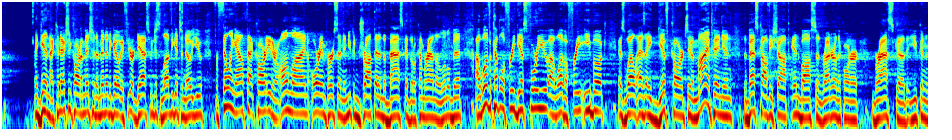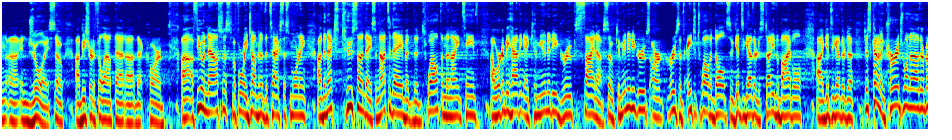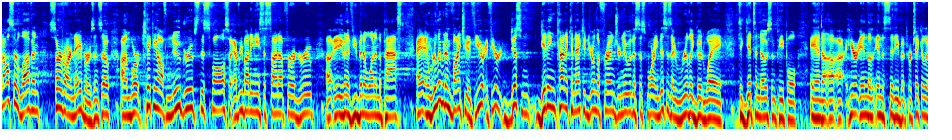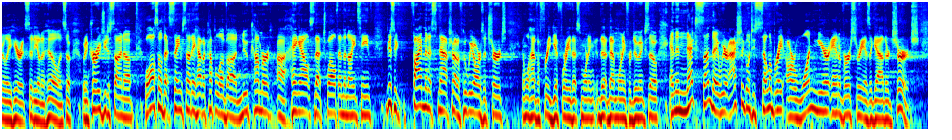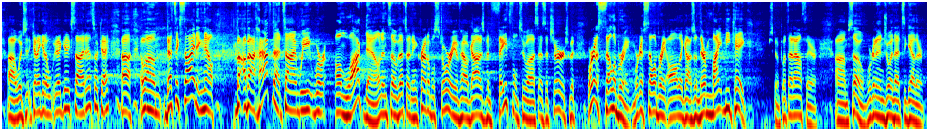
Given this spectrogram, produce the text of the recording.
Again, that connection card I mentioned a minute ago, if you're a guest, we just love to get to know you. For filling out that card, either online or in person, and you can drop that in the basket that'll come around in a little bit. Uh, we'll have a couple of free gifts for you. Uh, we'll have a free ebook as well as a gift card to, in my opinion, the best coffee shop in Boston, right around the corner Brassica that you can uh, enjoy. So uh, be sure to fill out that, uh, that card. Uh, a few announcements before we jump into the text this morning. Uh, the next two Sundays, so not today, but the 12th and the 19th, uh, we're going to be having a community group sign up. So community groups are groups of 8 to 12 adults who get together to study the Bible, get together to just kind of encourage one another, but also love and serve our neighbors. And so um, we're kicking off new groups this fall, so everybody needs to sign up for a group, even if you've been in one in the past. And, and really would invite you, if you're, if you're just getting kind of connected, you're on the fringe, you're new with us this morning, this is a really good way to get to know some people and uh, uh, here in the, in the city, but particularly here at City on a Hill. And so would encourage you to sign up. We'll also that same Sunday have a couple of uh, newcomer uh, hangouts, that 12th and the 19th. Just a five minute snapshot of who we are as a church, and we'll have a free gift for you this morning, th- that morning for doing so. And then next Sunday, we are actually going to celebrate our one year anniversary as a gathered church, uh, which can I get, a, get excited? It's okay. Uh, um, that's exciting. Now, about half that time we were on lockdown and so that's an incredible story of how god has been faithful to us as a church but we're going to celebrate. We're going to celebrate all that god's done. There might be cake. I'm just going to put that out there. Um, so we're going to enjoy that together.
